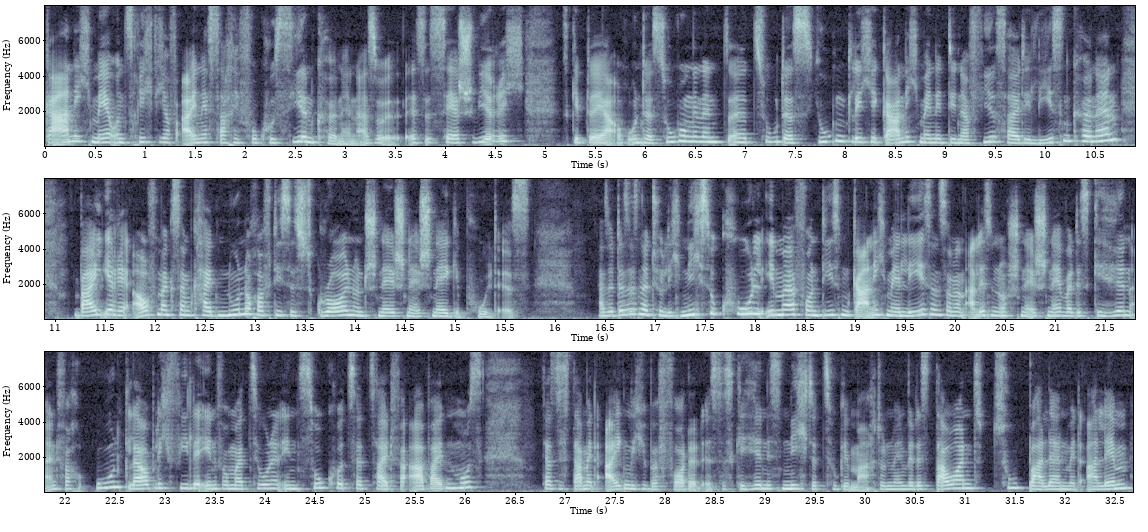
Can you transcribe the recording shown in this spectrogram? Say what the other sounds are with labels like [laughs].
gar nicht mehr uns richtig auf eine Sache fokussieren können. Also es ist sehr schwierig. Es gibt ja auch Untersuchungen dazu, äh, dass Jugendliche gar nicht mehr eine DIN A4-Seite lesen können, weil ihre Aufmerksamkeit nur noch auf dieses Scrollen und schnell, schnell, schnell gepolt ist. Also das ist natürlich nicht so cool, immer von diesem gar nicht mehr lesen, sondern alles nur noch schnell, schnell, weil das Gehirn einfach unglaublich viele Informationen in so kurzer Zeit verarbeiten muss dass es damit eigentlich überfordert ist. Das Gehirn ist nicht dazu gemacht. Und wenn wir das dauernd zuballern mit allem,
